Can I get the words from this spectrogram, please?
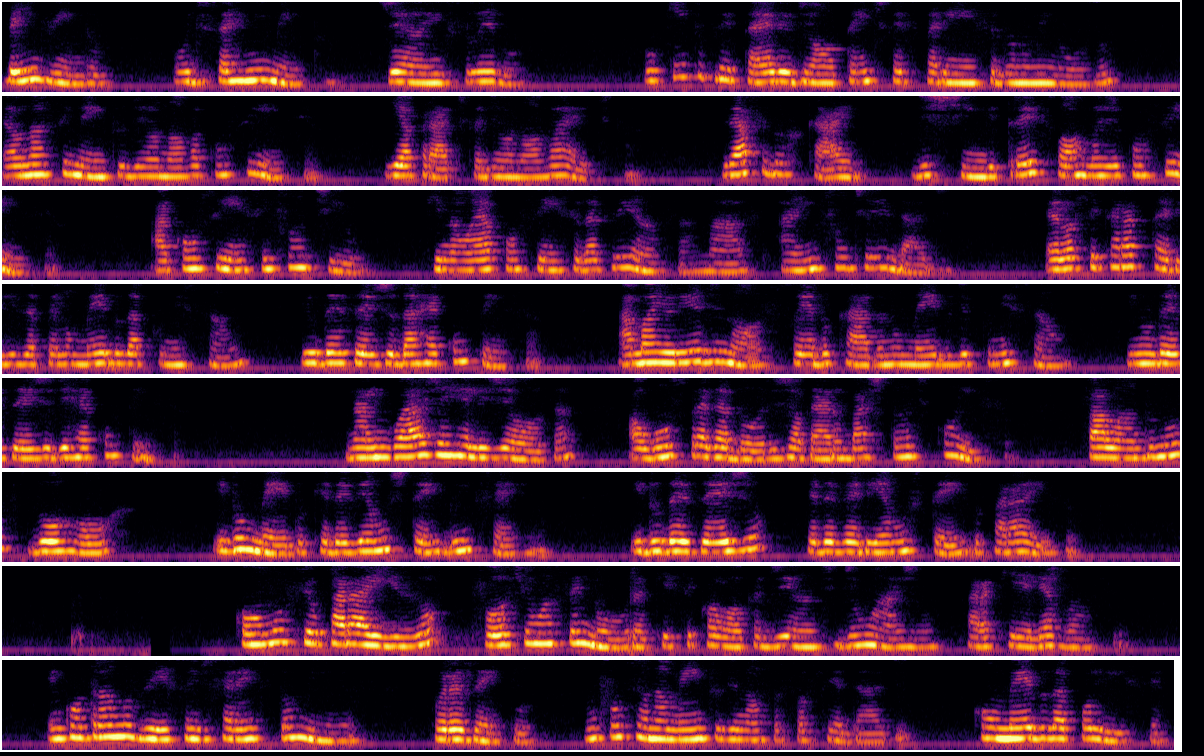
Bem-vindo, o discernimento, Jean-Yves Leroux. O quinto critério de uma autêntica experiência do luminoso é o nascimento de uma nova consciência e a prática de uma nova ética. Graf Durkheim distingue três formas de consciência. A consciência infantil, que não é a consciência da criança, mas a infantilidade. Ela se caracteriza pelo medo da punição e o desejo da recompensa. A maioria de nós foi educada no medo de punição e no desejo de recompensa. Na linguagem religiosa, alguns pregadores jogaram bastante com isso, falando-nos do horror e do medo que devíamos ter do inferno e do desejo que deveríamos ter do paraíso. Como se o paraíso fosse uma cenoura que se coloca diante de um asno para que ele avance. Encontramos isso em diferentes domínios, por exemplo, no funcionamento de nossa sociedade, com medo da polícia,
